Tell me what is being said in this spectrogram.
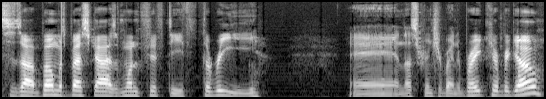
This is uh, Bowman's Best Guys 153. And let's rinse everybody to break. Here we go.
